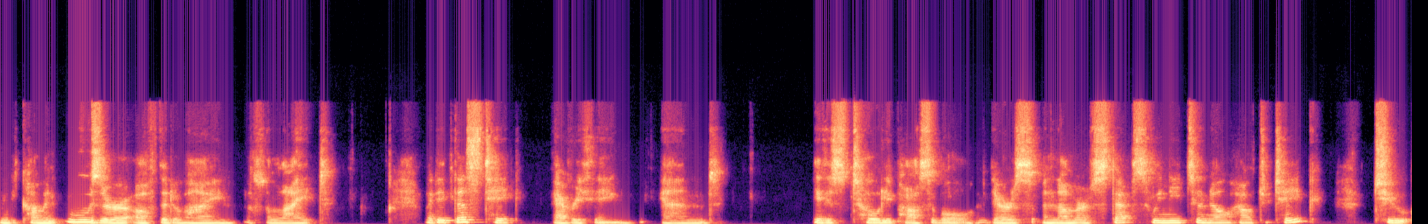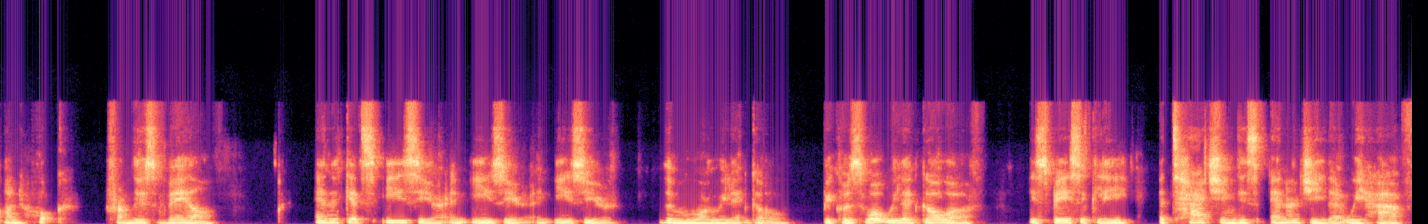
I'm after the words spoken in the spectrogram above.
and become an oozer of the divine, of the light. But it does take everything and it is totally possible. There's a number of steps we need to know how to take to unhook from this veil. And it gets easier and easier and easier the more we let go. because what we let go of is basically attaching this energy that we have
